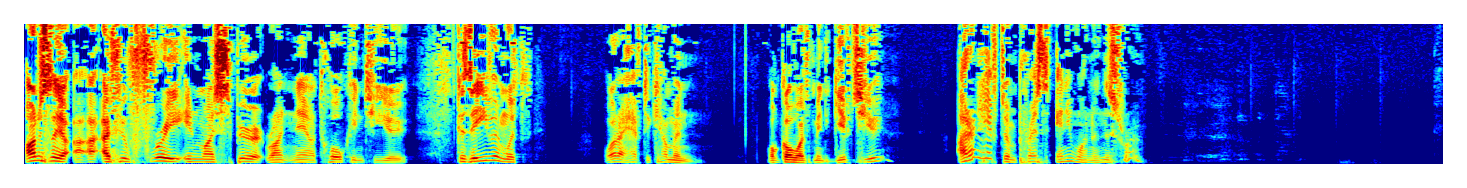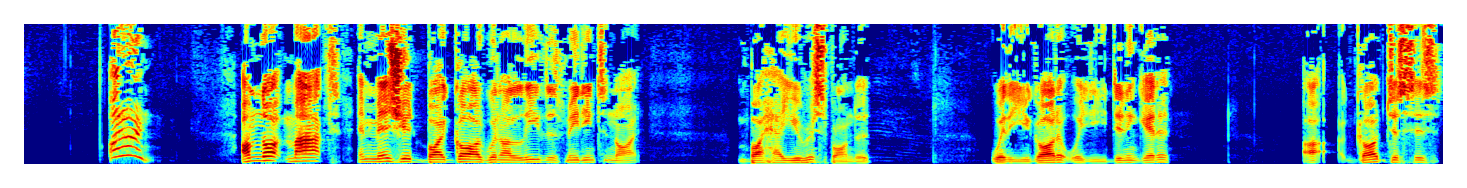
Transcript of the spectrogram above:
honestly, I, I feel free in my spirit right now talking to you. Because even with what I have to come and what God wants me to give to you, I don't have to impress anyone in this room. I don't. I'm not marked and measured by God when I leave this meeting tonight by how you responded, whether you got it, whether you didn't get it. Uh, God just says,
